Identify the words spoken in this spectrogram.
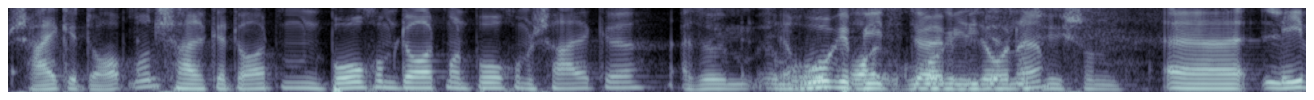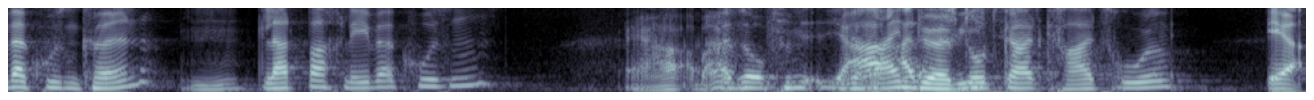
Schalke Dortmund. Schalke Dortmund, Bochum Dortmund, Bochum Schalke, Also im, im Ruhrgebietsderby Ruhrgebiet so, ne? natürlich schon äh, Leverkusen Köln, Mhm. Gladbach Leverkusen. ja, aber also für, diese- diese ja. Stuttgart, Karlsruhe. Ja.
